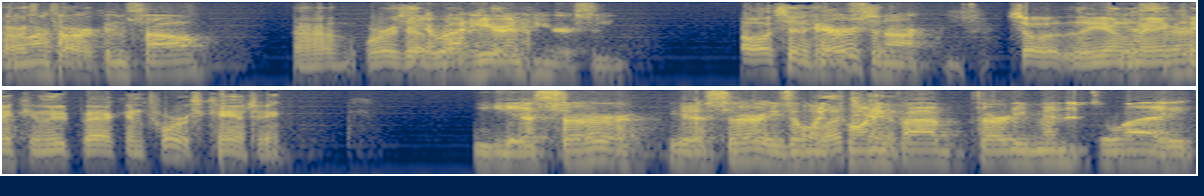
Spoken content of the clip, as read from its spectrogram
North, North Arkansas. Uh, where is that? Yeah, right here in Harrison. Oh, it's in Harrison. Harrison Arkansas. So the young Yes, man sir. can commute back and forth, can't he? Yes, sir. Yes, sir. He's Well, only handy. 25, 30 minutes away.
